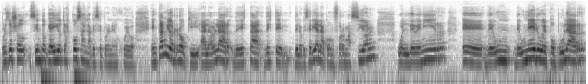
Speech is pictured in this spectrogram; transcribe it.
por eso yo siento que hay otras cosas las que se ponen en juego. En cambio, Rocky, al hablar de esta, de este, de lo que sería la conformación o el devenir eh, de, un, de un héroe popular,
